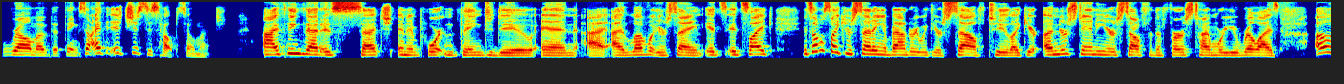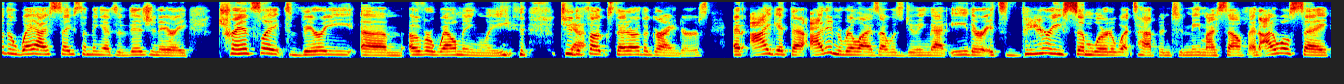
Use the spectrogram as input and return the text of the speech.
realm of the thing. So I, it just has helped so much. I think that is such an important thing to do. And I, I love what you're saying. It's it's like it's almost like you're setting a boundary with yourself too. Like you're understanding yourself for the first time where you realize, oh, the way I say something as a visionary translates very um overwhelmingly to Yeah. the folks that are the grinders. And I get that. I didn't realize I was doing that either. It's very similar to what's happened to me myself. And I will say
